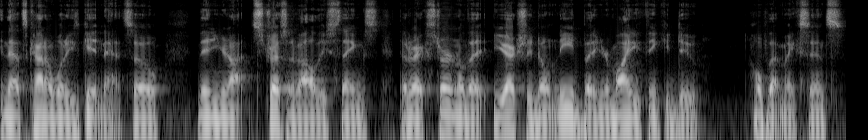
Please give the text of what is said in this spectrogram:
And that's kind of what he's getting at. So then you're not stressing about all these things that are external that you actually don't need, but in your mind you think you do. Hope that makes sense.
